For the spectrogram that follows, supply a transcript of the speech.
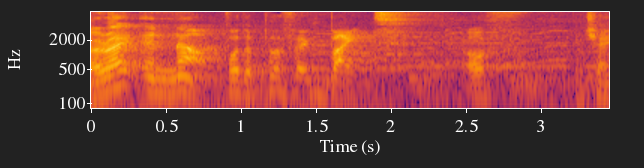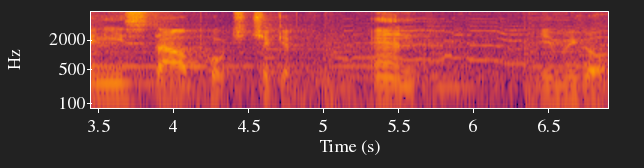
All right, and now for the perfect bite of Chinese style poached chicken. And here we go.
